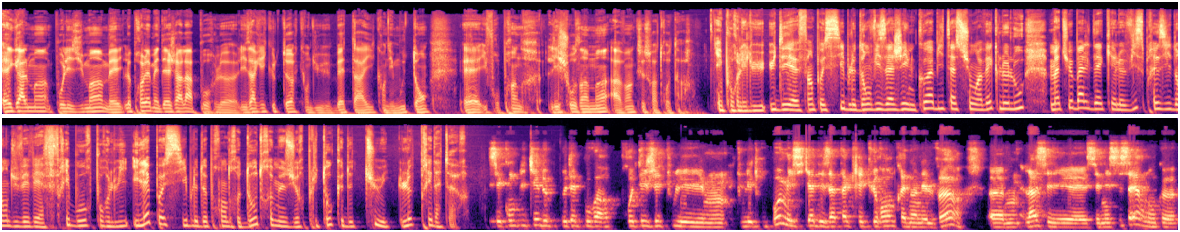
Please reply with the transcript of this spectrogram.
également pour les humains, mais le problème est déjà là pour les agriculteurs qui ont du bétail, qui ont des moutons, et il faut prendre les choses en main avant que ce soit trop tard. Et pour l'élu UDF, impossible d'envisager une cohabitation avec le loup. Mathieu Baldec est le vice-président du VVF Fribourg. Pour lui, il est possible de prendre d'autres mesures plutôt que de tuer le prédateur c'est compliqué de peut-être pouvoir protéger tous les, tous les troupeaux, mais s'il y a des attaques récurrentes près d'un éleveur, euh, là, c'est nécessaire. Donc, euh,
